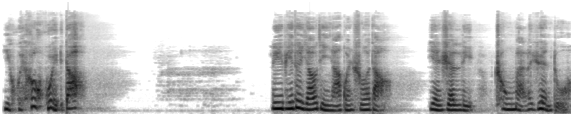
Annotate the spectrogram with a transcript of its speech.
你会后悔的，里皮特咬紧牙关说道，眼神里充满了怨毒。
